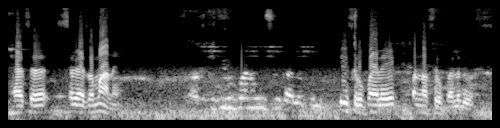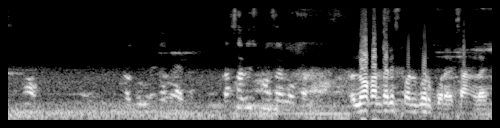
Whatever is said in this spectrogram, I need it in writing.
ह्या स- सगळ्याचा मान आहे. किती रुपयाने ऊस विकायला तुम्ही? तीस रुपयाला एक पन्नास रुपयाला दोन. कसा रिस्पॉन्स आहे लोकांना? लोकांचा रिस्पॉन्स भरपूर आहे चांगला आहे.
